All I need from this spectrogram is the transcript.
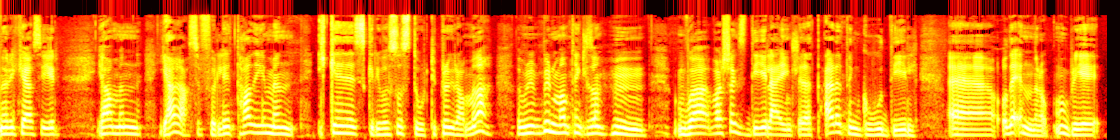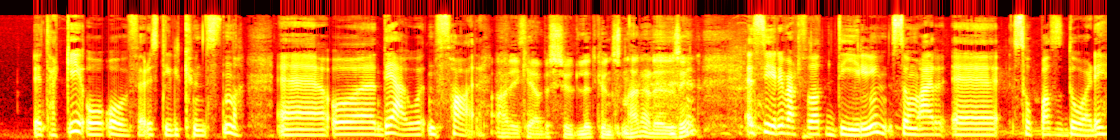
Når ikke jeg sier ja, men ja, ja, selvfølgelig, ta de, men ikke skriv oss så stort i programmet, da. Da burde man tenke sånn hm, hva, hva slags deal deal er egentlig dette? Er dette en god deal? Eh, og det ender opp med å bli tacky og overføres til kunsten. Da. Eh, og det er jo en fare. Har Ikea besudlet kunsten her, er det det du sier? Jeg sier i hvert fall at dealen, som er eh, såpass dårlig,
